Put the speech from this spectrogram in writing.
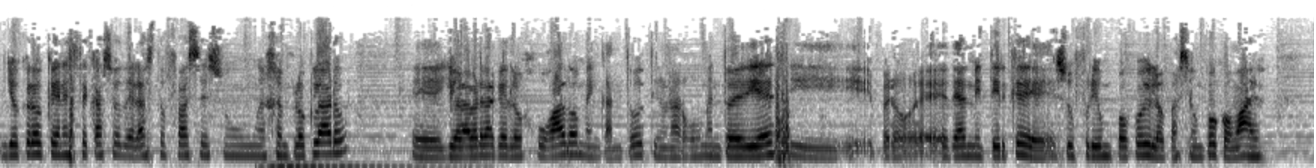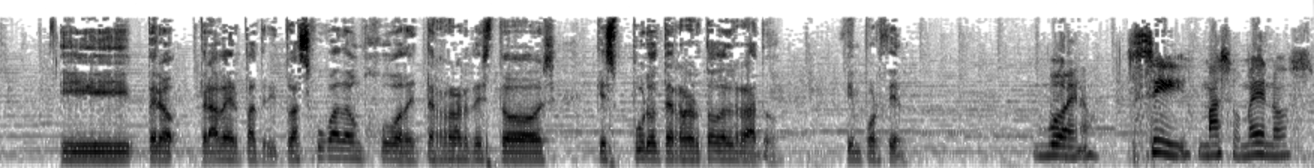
Yo creo que en este caso The Last of Us es un ejemplo claro. Eh, yo la verdad que lo he jugado, me encantó, tiene un argumento de 10, y, y- pero he de admitir que sufrí un poco y lo pasé un poco mal. Y, pero, pero a ver, Patri, ¿tú has jugado a un juego de terror de estos que es puro terror todo el rato? 100%. Bueno, sí, más o menos.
